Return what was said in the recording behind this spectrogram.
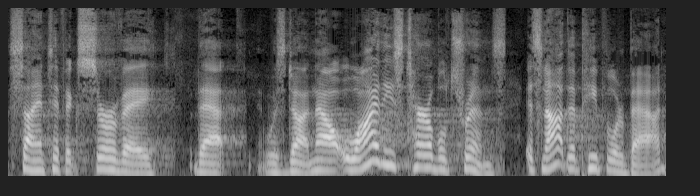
scientific survey that was done. Now, why these terrible trends? It's not that people are bad.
